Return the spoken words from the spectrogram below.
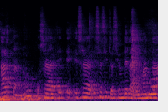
harta, ¿no? O sea, e- e- esa, esa situación de la demanda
